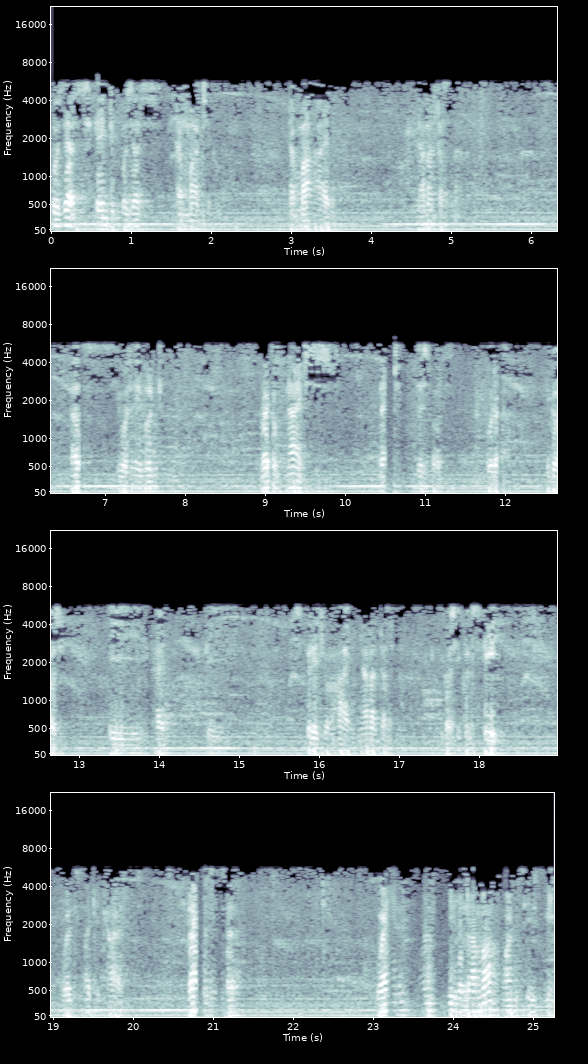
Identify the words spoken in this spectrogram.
possessed, came to possess Dhamma Cakkhu, Dhamma eye, Jnanadasana. Thus, he was able to recognize that this was Buddha because he had the spiritual eye, Jnanadasana, because he could see with psychic eye. That is said, when one sees the Dhamma, one sees me.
